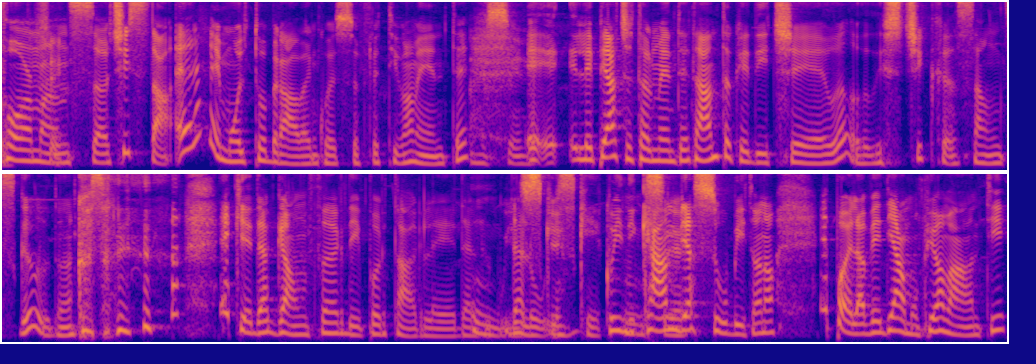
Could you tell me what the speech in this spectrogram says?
performance. Ci sta. E lei è molto brava in questo, effettivamente. eh sì. E, e le piace talmente tanto che dice Oh, this chick sounds good una cosa- e chiede a Gunther di portarle del whisky. whisky quindi Mm, cambia sì. subito no? e poi la vediamo più avanti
